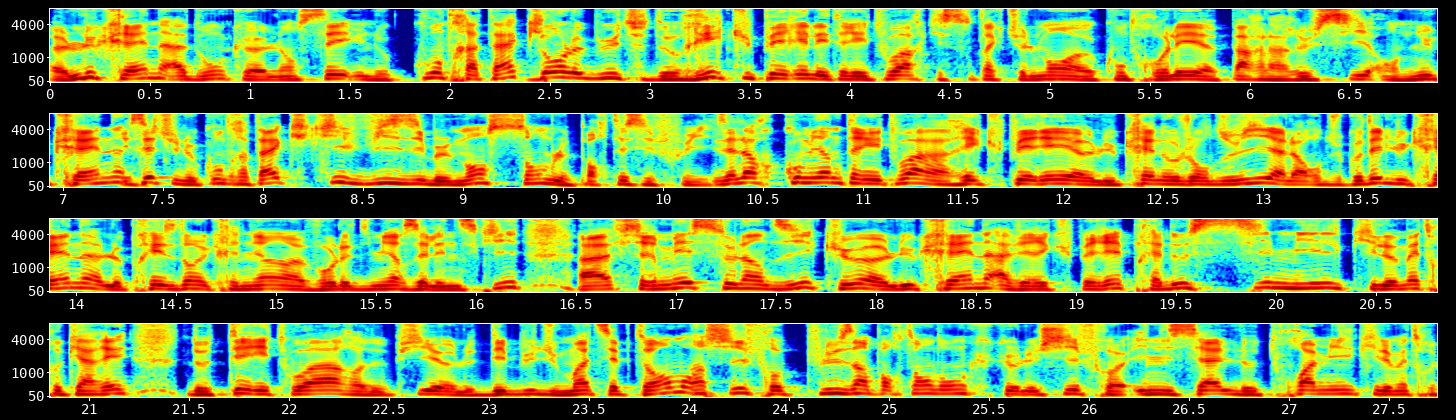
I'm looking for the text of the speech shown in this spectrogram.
l'Ukraine a donc lancé une contre-attaque dans le but de récupérer les territoires qui sont actuellement contrôlés par la Russie en Ukraine. Et c'est une contre-attaque qui visiblement semble porter ses fruits. Mais alors, combien de territoires a récupéré l'Ukraine aujourd'hui? Alors, du côté de l'Ukraine, le président ukrainien euh, Volodymyr Zelensky a affirmé ce lundi que euh, l'Ukraine avait récupéré près de 6000 km de territoire depuis euh, le début du mois de septembre. Un chiffre plus important donc que le chiffre initial de 3000 km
